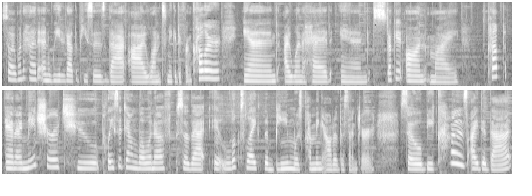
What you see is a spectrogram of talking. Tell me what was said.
So I went ahead and weeded out the pieces that I wanted to make a different color and I went ahead and stuck it on my cup and I made sure to place it down low enough so that it looked like the beam was coming out of the center. So because I did that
